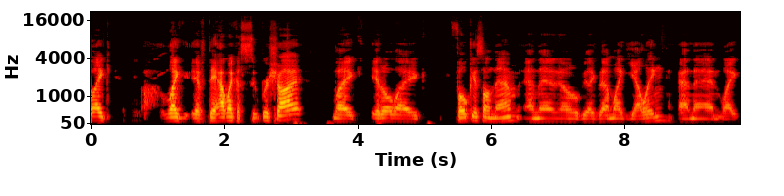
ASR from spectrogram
like like if they have like a super shot, like it'll like focus on them, and then it'll be like them like yelling, and then like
